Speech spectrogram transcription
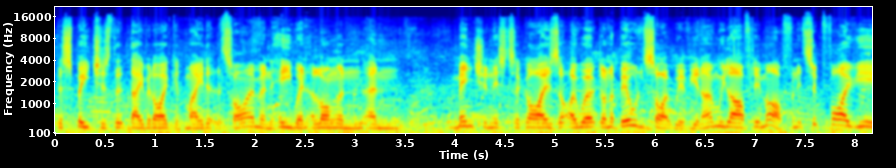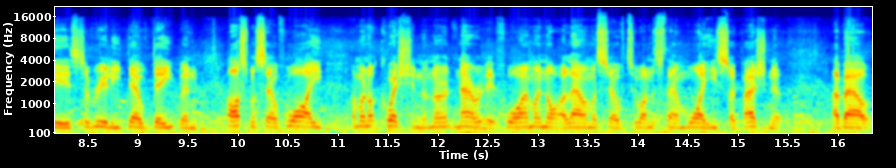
the speeches that David Icke had made at the time, and he went along and, and mentioned this to guys that I worked on a building site with, you know, and we laughed him off. And it took five years to really delve deep and ask myself why am I not questioning the narrative? Why am I not allowing myself to understand why he's so passionate about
